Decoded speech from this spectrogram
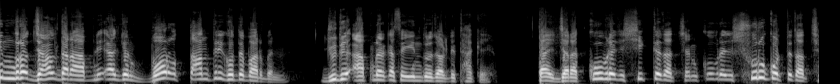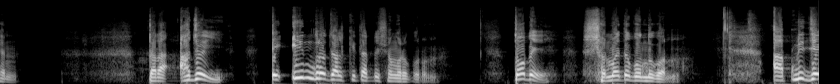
ইন্দ্রজাল দ্বারা আপনি একজন বড় তান্ত্রিক হতে পারবেন, যদি আপনার কাছে ইন্দ্রজালটি থাকে। তাই যারা কবিরাজি শিখতে যাচ্ছেন, কবিরাজি শুরু করতে যাচ্ছেন, তারা আজই এই ইন্দ্রজাল কিতাবটি সংগ্রহ করুন। তবে, সম্মানিত বন্ধুগণ, আপনি যে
